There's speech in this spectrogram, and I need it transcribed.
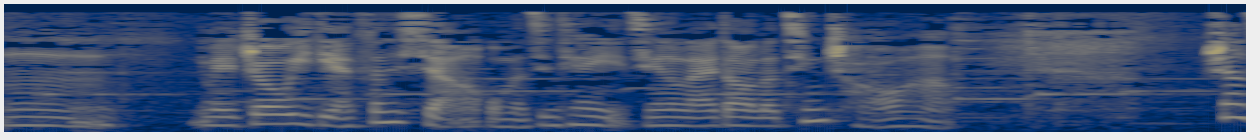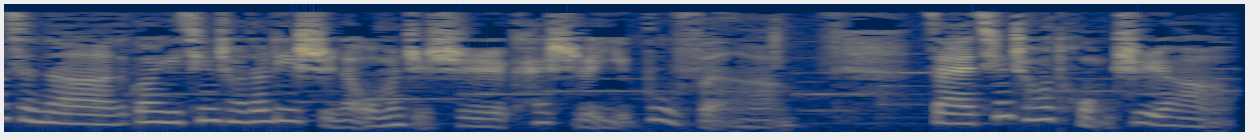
嗯，每周一点分享，我们今天已经来到了清朝哈。上次呢，关于清朝的历史呢，我们只是开始了一部分啊。在清朝统治啊，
